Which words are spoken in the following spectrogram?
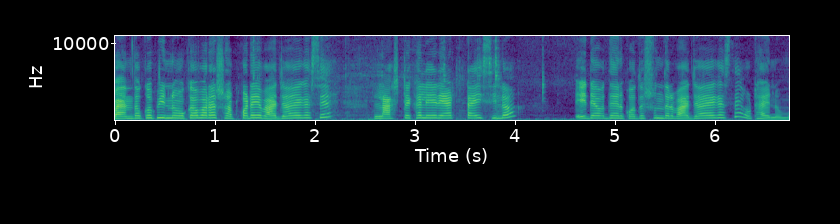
বাঁধাকপি নৌকা বড়া সবকটাই ভাজা হয়ে গেছে। লাস্টে খালি এর একটাই ছিল। এইটাও দেখেন কত সুন্দর ভাজা হয়ে গেছে, উঠাই নেব।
